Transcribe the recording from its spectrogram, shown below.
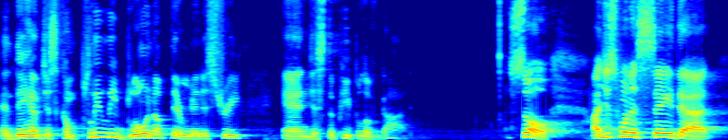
And they have just completely blown up their ministry and just the people of God. So I just want to say that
